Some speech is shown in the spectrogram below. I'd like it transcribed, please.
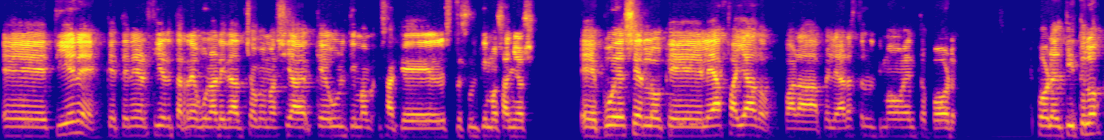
Eh, tiene que tener cierta regularidad Chaume Masia, que, última, o sea, que estos últimos años puede ser lo que le ha fallado para pelear hasta el último momento por, por el título.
